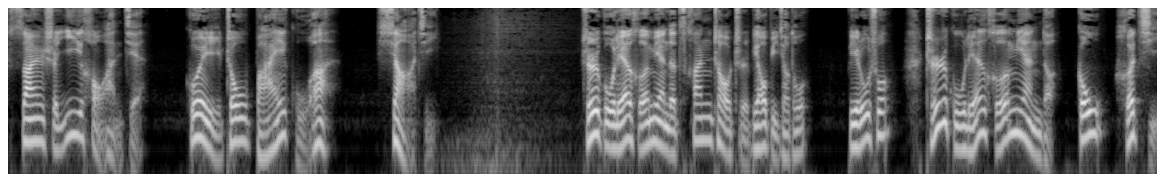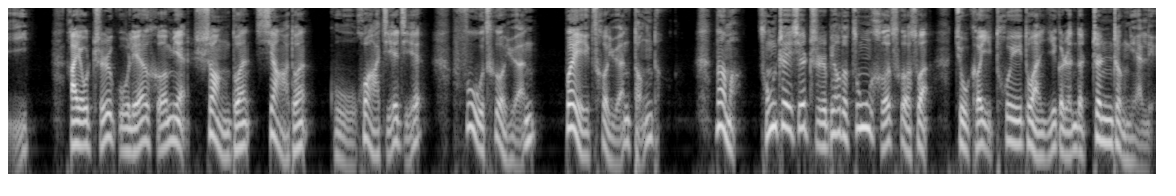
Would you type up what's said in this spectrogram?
三十一号案件——贵州白骨案下集。指骨联合面的参照指标比较多，比如说指骨联合面的沟和脊，还有指骨联合面上端、下端骨化结节、腹侧缘、背侧缘等等。那么，从这些指标的综合测算，就可以推断一个人的真正年龄。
